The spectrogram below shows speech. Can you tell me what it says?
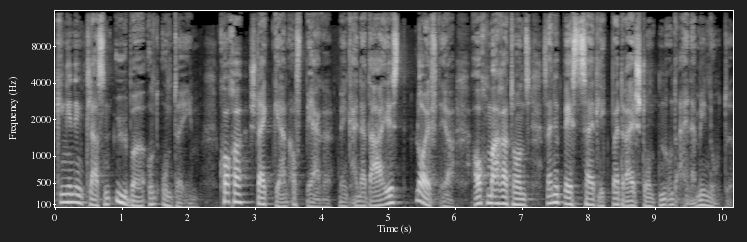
gingen in Klassen über und unter ihm. Kocher steigt gern auf Berge. Wenn keiner da ist, läuft er. Auch Marathons. Seine Bestzeit liegt bei drei Stunden und einer Minute.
